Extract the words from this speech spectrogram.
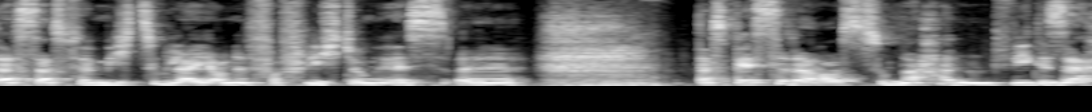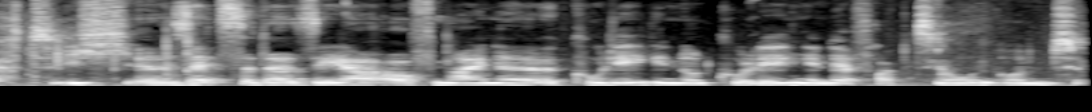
dass das für mich zugleich auch eine Verpflichtung ist, äh, das Beste daraus zu machen. Und wie gesagt, ich äh, setze da sehr auf meine Kolleginnen und Kollegen in der Fraktion und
